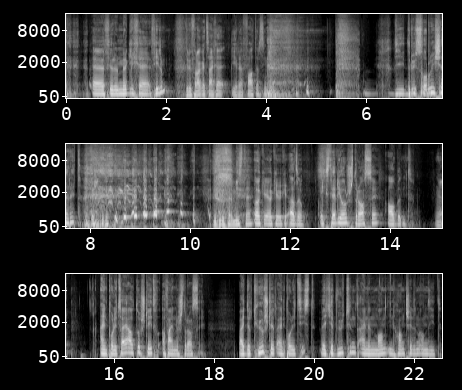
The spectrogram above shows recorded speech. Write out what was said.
äh, für einen möglichen Film. Drei Fragezeichen, ihre Vater sind Die drei Sorry-Charette. die drei Vermissten. Okay, okay, okay. Also, Exterior, Straße, Abend. Ja. Ein Polizeiauto steht auf einer Straße. Bei der Tür steht ein Polizist, welcher wütend einen Mann in Handschellen ansieht,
